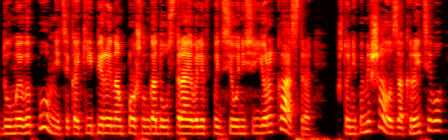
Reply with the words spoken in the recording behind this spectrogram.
Думаю, вы помните, какие пиры нам в прошлом году устраивали в пансионе сеньора Кастро, что не помешало закрыть его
